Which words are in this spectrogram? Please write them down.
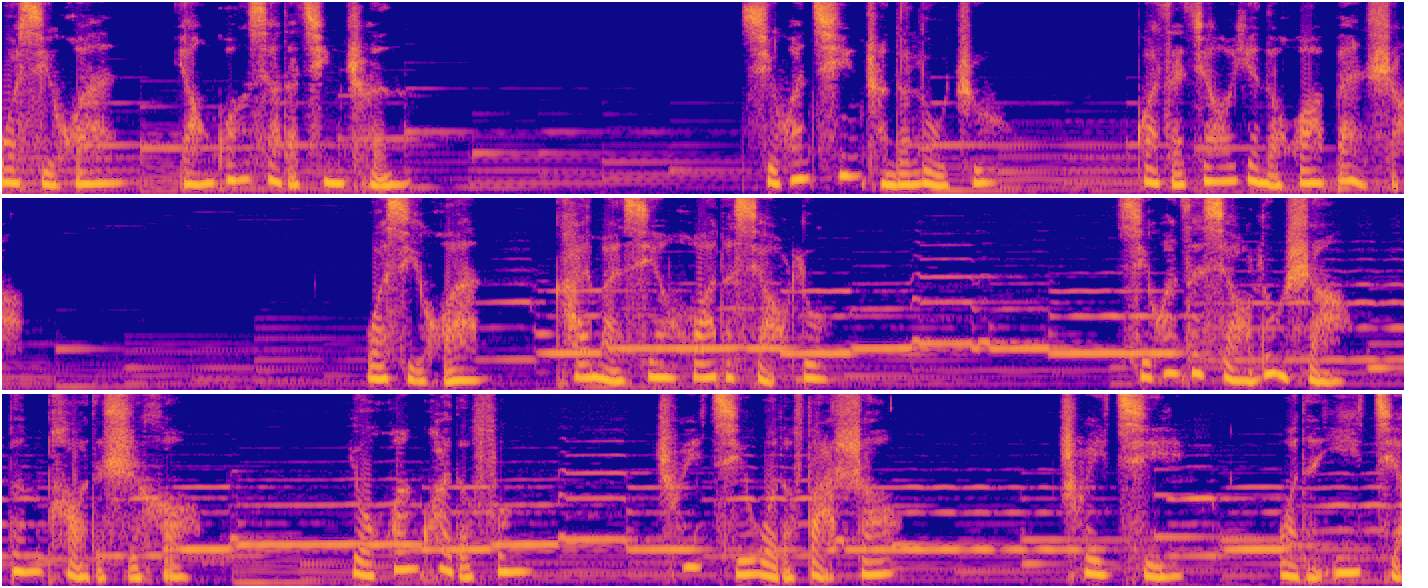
我喜欢阳光下的清晨，喜欢清晨的露珠挂在娇艳的花瓣上。我喜欢开满鲜花的小路，喜欢在小路上奔跑的时候，有欢快的风吹起我的发梢，吹起我的衣角。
